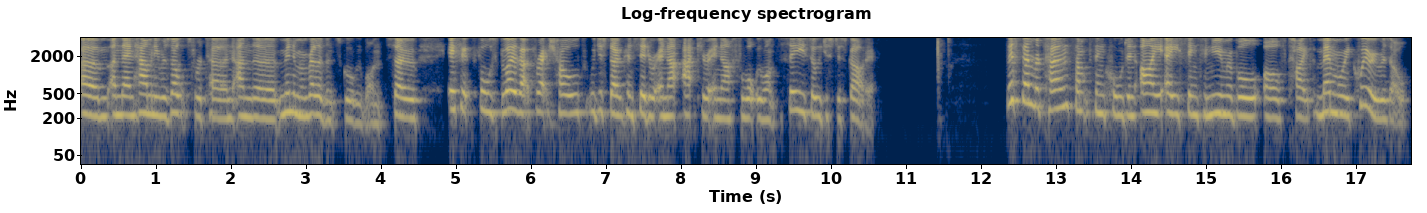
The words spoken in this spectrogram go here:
um, and then how many results to return and the minimum relevance score we want. So if it falls below that threshold, we just don't consider it accurate enough for what we want to see, so we just discard it. This then returns something called an iasync enumerable of type memory query result.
